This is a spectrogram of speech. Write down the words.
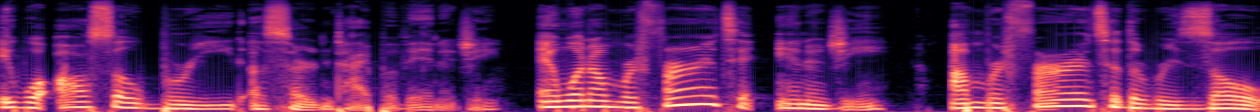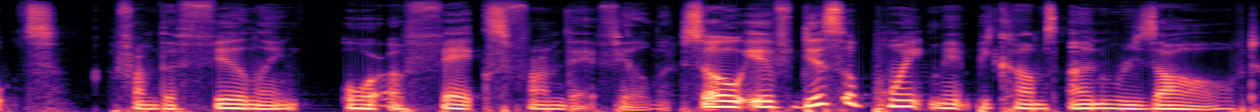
it will also breed a certain type of energy. And when I'm referring to energy, I'm referring to the results from the feeling or effects from that feeling. So if disappointment becomes unresolved,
